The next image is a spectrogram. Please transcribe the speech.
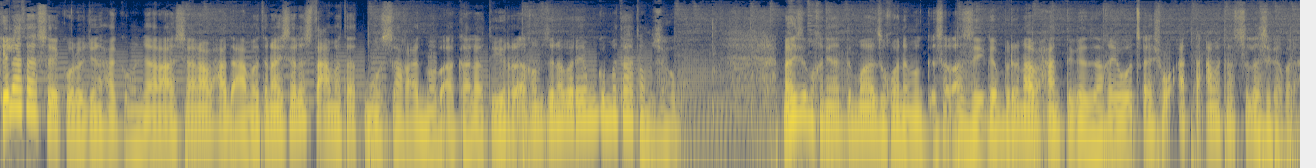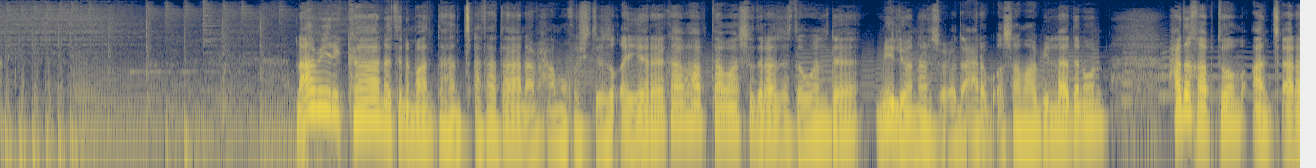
ክእላታት ሳይኮሎጂን ሕክምናን ኣሻን ኣብ ሓደ ዓመት ናይ ሰለስተ ዓመታት ምውሳኽ ዕድመ ብኣካላቱ ይረአ ከም ዝነበረ እዮም ግምታቶም ዝህቡ ናይዚ ምክንያት ድማ ዝኾነ ምንቅስቓስ ዘይገብርን ኣብ ሓንቲ ገዛ ከይወፀ ሸውዓተ ዓመታት ስለ ዝገበረን እዩ ንኣሜሪካ ነቲ ንማንታ ህንፃታታ ናብ ሓሙኽሽቲ ዝቐየረ ካብ ሃብታማ ስድራ ዝተወልደ ሚልዮነር ስዑድ ዓረብ ኦሳማ ቢንላደን እውን ሓደ ካብቶም ኣንጻራ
